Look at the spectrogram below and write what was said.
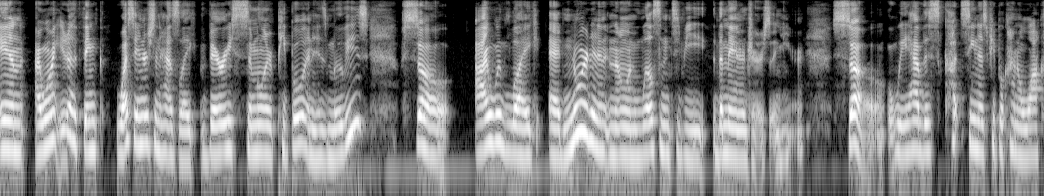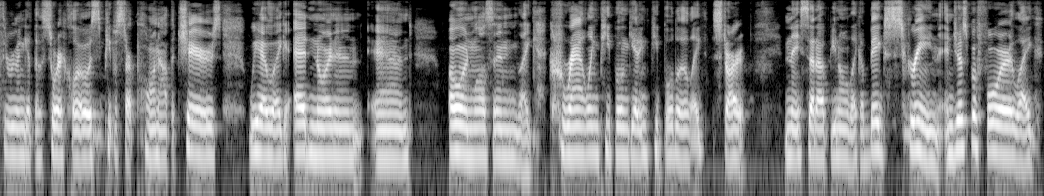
And I want you to think Wes Anderson has like very similar people in his movies. So I would like Ed Norton and Owen Wilson to be the managers in here. So we have this cut scene as people kind of walk through and get the store closed. People start pulling out the chairs. We have like Ed Norton and Owen Wilson like corralling people and getting people to like start. And they set up, you know, like a big screen. And just before like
